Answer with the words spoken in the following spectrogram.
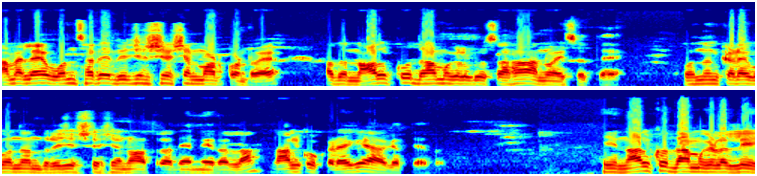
ಆಮೇಲೆ ಒಂದು ಸರಿ ರಿಜಿಸ್ಟ್ರೇಷನ್ ಮಾಡಿಕೊಂಡ್ರೆ ಅದು ನಾಲ್ಕು ಧಾಮಗಳಿಗೂ ಸಹ ಅನ್ವಯಿಸುತ್ತೆ. ಒಂದೊಂದು ಕಡೆಗೆ ಒಂದೊಂದು ರಿಜಿಸ್ಟ್ರೇಷನು ಆ ಥರದ್ದೇನಿರಲ್ಲ ನಾಲ್ಕು ಕಡೆಗೆ ಆಗುತ್ತೆ ಅದು. ಈ ನಾಲ್ಕು ಧಾಮಗಳಲ್ಲಿ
